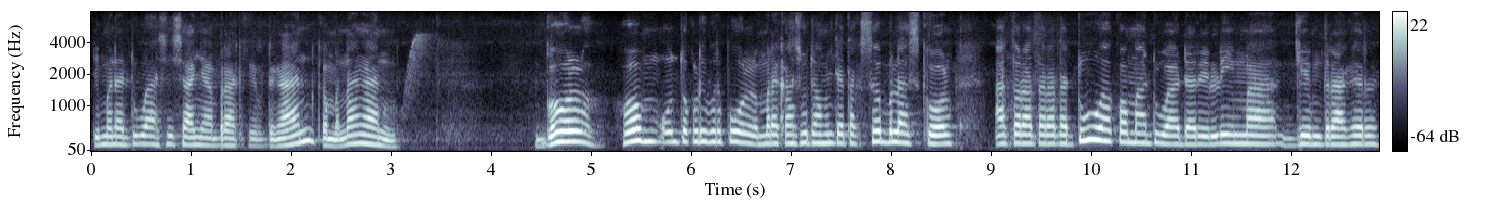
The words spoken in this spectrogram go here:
di mana dua sisanya berakhir dengan kemenangan. Gol home untuk Liverpool, mereka sudah mencetak 11 gol atau rata-rata 2,2 dari 5 game terakhir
